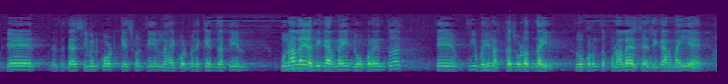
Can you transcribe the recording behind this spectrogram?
म्हणजे त्या सिव्हिल कोर्ट केस होतील हायकोर्टमध्ये केस जातील कुणालाही अधिकार नाही जोपर्यंत ते ती बहीण हक्क सोडत नाही तोपर्यंत कुणालाही असे अधिकार नाही आहे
